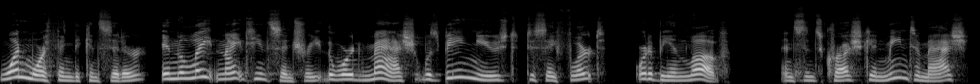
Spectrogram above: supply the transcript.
One more thing to consider in the late 19th century, the word mash was being used to say flirt or to be in love. And since crush can mean to mash,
